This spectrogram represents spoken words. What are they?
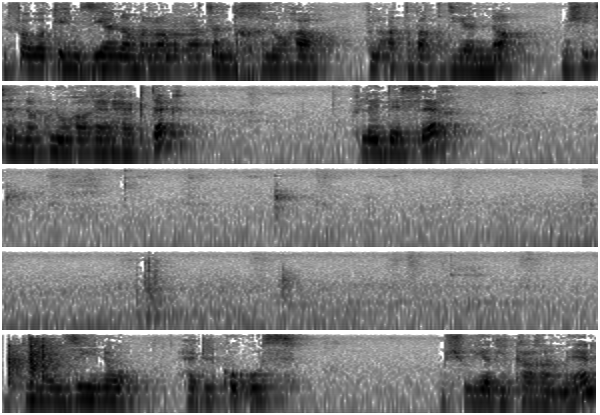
الفواكه مزيانة مرة مرة تندخلوها في الأطباق ديالنا. ماشي تناكلوها غير هكذاك في لي ديسير كنا نزينو هاد الكؤوس بشويه د الكراميل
